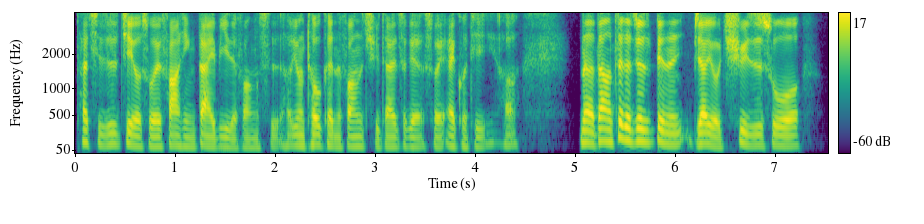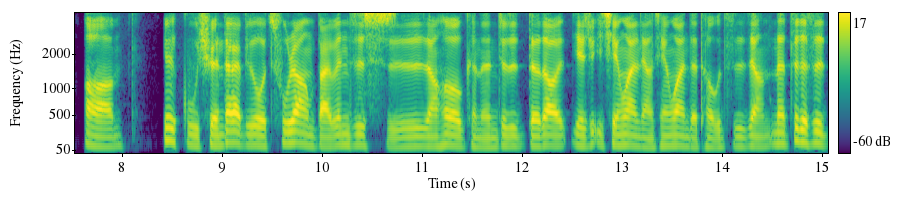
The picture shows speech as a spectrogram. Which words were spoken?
它其实借由所谓发行代币的方式，用 token 的方式取代这个所谓 equity 哈。那当然这个就是变成比较有趣，是说呃，因为股权大概比如我出让百分之十，然后可能就是得到也许一千万、两千万的投资这样，那这个是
